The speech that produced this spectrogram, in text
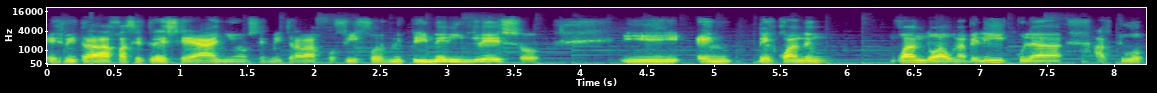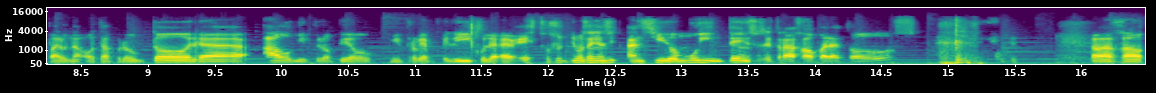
Es mi trabajo hace 13 años, es mi trabajo fijo, es mi primer ingreso y en, de cuando en cuando a una película, actúo para una otra productora, hago mi, propio, mi propia película. Estos últimos años han sido muy intensos, he trabajado para todos. he trabajado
